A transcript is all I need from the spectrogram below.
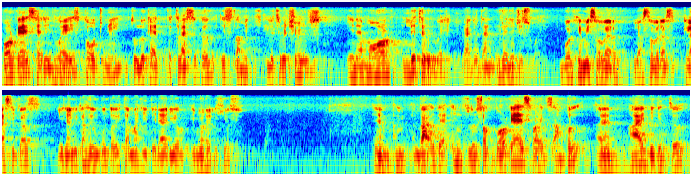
Borges had in ways taught me to look at the classical Islamic literatures in a more literary way rather than religious way. Borges me hizo ver las obras clásicas islámicas desde un punto de vista más literario y no religioso. Um, um, by the influence of Borges, for example, um, I begin to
